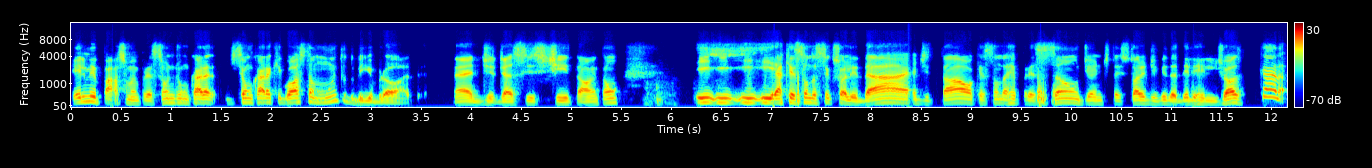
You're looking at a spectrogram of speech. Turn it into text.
ele me passa uma impressão de um cara, de ser um cara que gosta muito do Big Brother, né? De, de assistir e tal. Então, e, e, e, a questão da sexualidade e tal, a questão da repressão diante da história de vida dele religiosa, cara,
